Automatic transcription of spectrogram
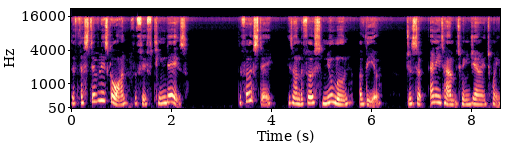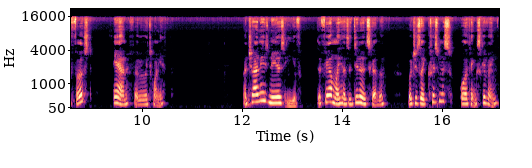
The festivities go on for 15 days. The first day is on the first new moon of the year, which can start any time between January 21st and February 20th. On Chinese New Year's Eve, the family has a dinner together, which is like Christmas or Thanksgiving.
